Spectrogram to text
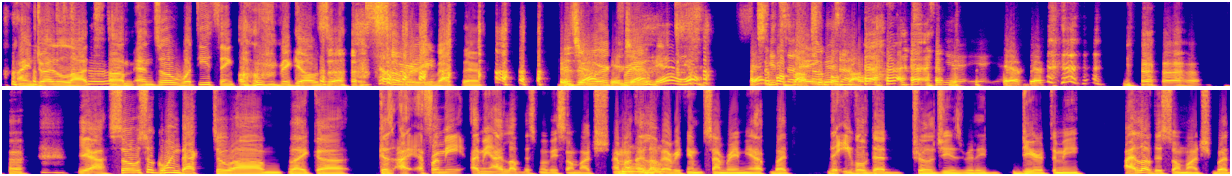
I enjoyed it a lot. Um, Enzo, what do you think of Miguel's uh, summary back there? Good Does it work for job. you? Yeah, yeah. Simple It's a plot. Simple good plot. Yeah, yeah, yeah. yep, yep. yeah. So so going back to um like uh because I for me I mean I love this movie so much. I'm, I love Mhm. everything Sam Raimi, uh, but the Evil Dead trilogy is really dear to me. I love this so much, but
